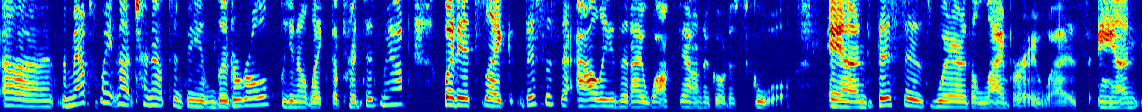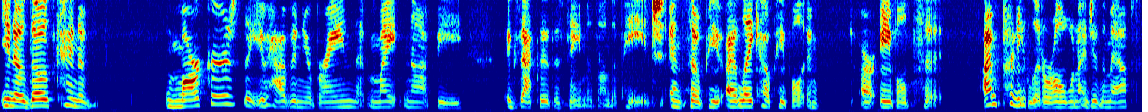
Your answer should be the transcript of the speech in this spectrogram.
uh, the maps might not turn out to be literal, you know, like the printed map, but it's like this is the alley that I walked down to go to school, and this is where the library was, and you know those kind of markers that you have in your brain that might not be exactly the same as on the page. And so pe- I like how people in- are able to. I'm pretty literal when I do the maps,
